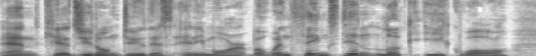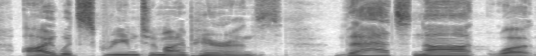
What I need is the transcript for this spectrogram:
and kids, you don't do this anymore, but when things didn't look equal, I would scream to my parents, That's not what?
